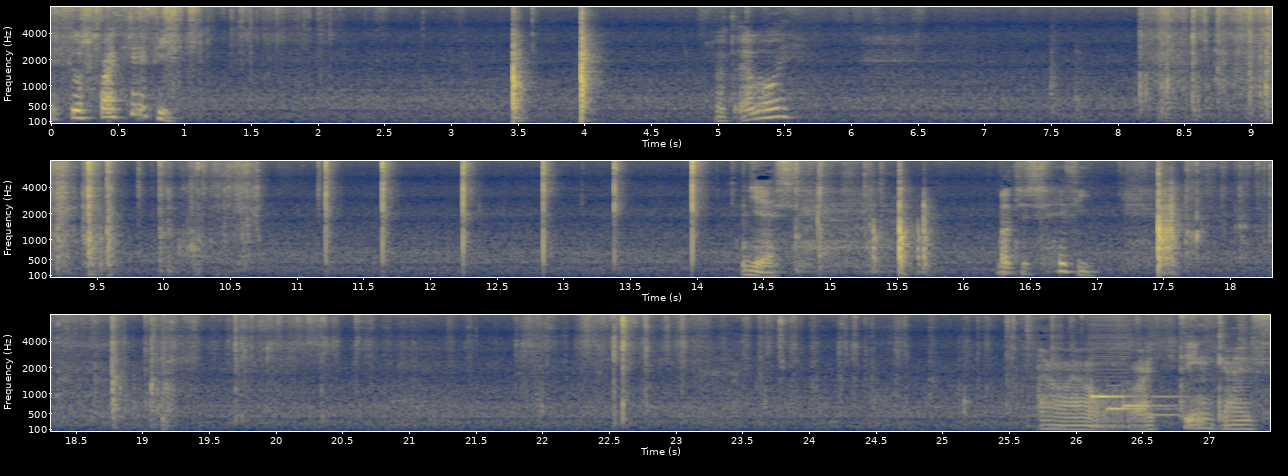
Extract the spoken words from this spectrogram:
It feels quite heavy. That alloy. Yes, but it's heavy. Oh, I think I've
